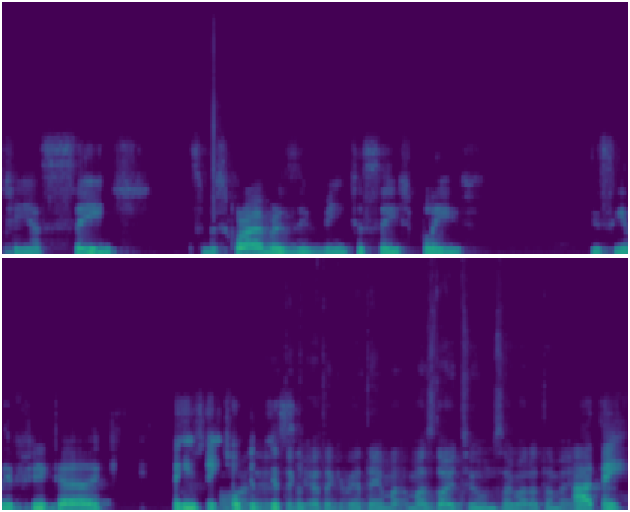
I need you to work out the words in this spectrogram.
sim, tinha 6 subscribers e 26 plays. Isso significa que tem gente Olha, ouvindo eu isso. Tenho que, eu tenho que ver, tem umas do iTunes agora também. Ah, tem?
